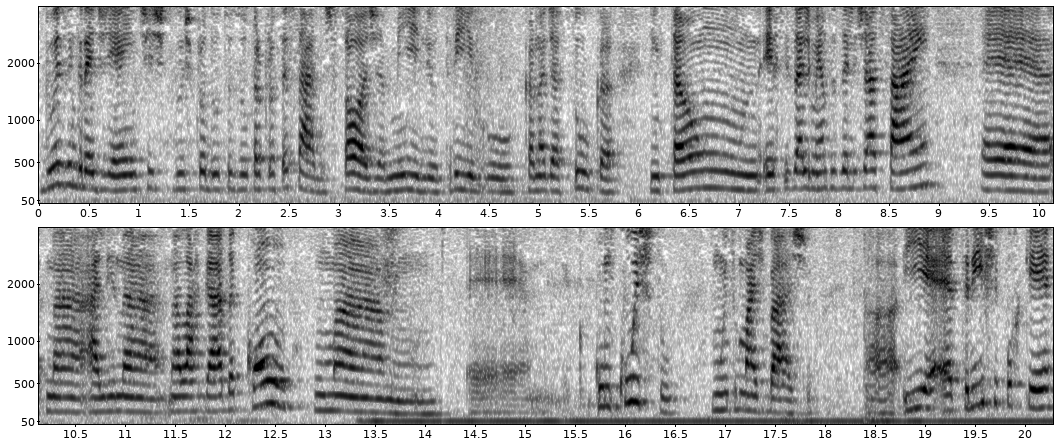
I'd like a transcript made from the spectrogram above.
dos ingredientes dos produtos ultraprocessados, soja, milho, trigo, cana-de-açúcar. Então, esses alimentos eles já saem é, na, ali na, na, largada com uma é, com um custo muito mais baixo. Uh, e é, é, triste porque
